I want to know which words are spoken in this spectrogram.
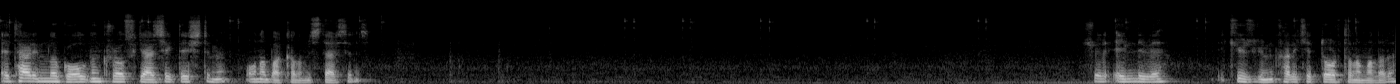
Ethereum'da Golden Cross gerçekleşti mi? Ona bakalım isterseniz. Şöyle 50 ve 200 günlük hareketli ortalamaları.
